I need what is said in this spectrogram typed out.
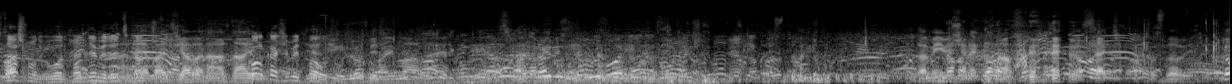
Šta ćemo odgovoriti? Ajde mi reci Ne, kako. ba, džaba nas znaju. Kolika će biti pauza? Da mi više neko znamo. Sad ćemo posloviti. Ne,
